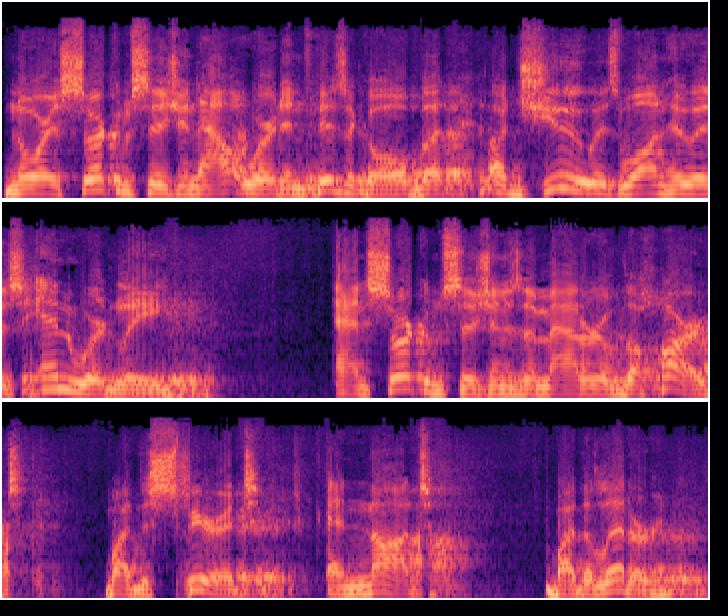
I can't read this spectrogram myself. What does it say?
nor is circumcision outward and physical, but a Jew is one who is inwardly, and circumcision is a matter of the heart by the Spirit and not by the letter.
